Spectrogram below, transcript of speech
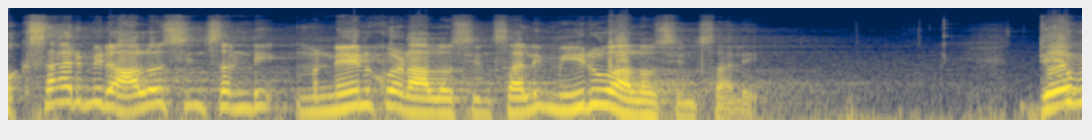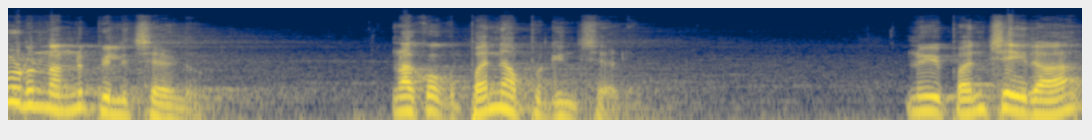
ఒకసారి మీరు ఆలోచించండి నేను కూడా ఆలోచించాలి మీరు ఆలోచించాలి. దేవుడు నన్ను పిలిచాడు నాకు ఒక పని అప్పగించాడు. నువ్వు ఈ పని చేయరా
